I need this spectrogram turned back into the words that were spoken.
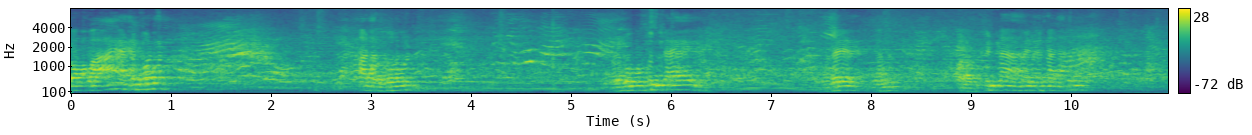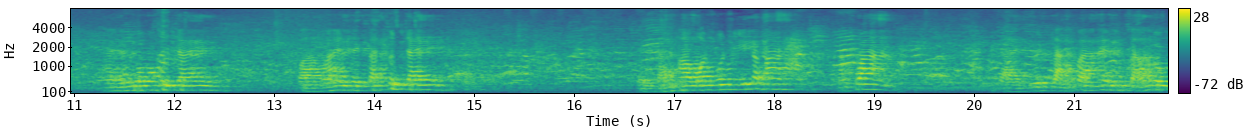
ออกขวาอัตพลอัตพลอัตพลสุดใจเฮ้ยยังเปิดขึ้นหน้าไม่ถนัดให้อัตพลสุดใจ ฝากไว้ให้เด็กสันสุดใจเด็กสันพาบอลคนนี้กลับมาหลังกว้างจ่ายคืนหลังมาให้ลูกสาวลุง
